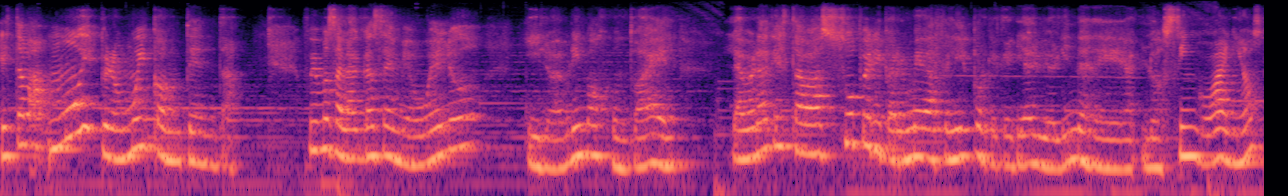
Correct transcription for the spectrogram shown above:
Estaba muy pero muy contenta. Fuimos a la casa de mi abuelo y lo abrimos junto a él. La verdad que estaba súper hiper mega feliz porque quería el violín desde los 5 años.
